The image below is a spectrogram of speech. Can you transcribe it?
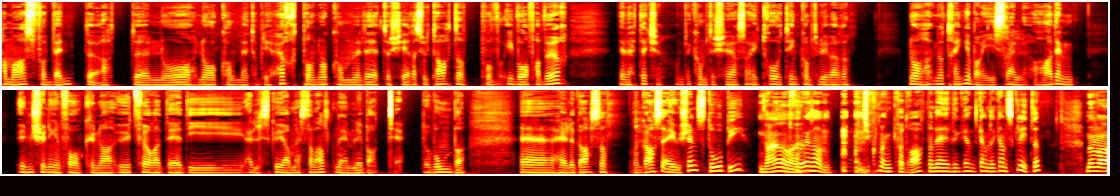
Hamas forventer at uh, nå, nå kommer vi til å bli hørt på, nå kommer det til å skje resultater på, i vår favør, det vet jeg ikke om det kommer til å skje. Altså, jeg tror ting kommer til å bli verre. Nå, nå trenger bare Israel å ha den unnskyldningen for å kunne utføre det de elsker å gjøre mest av alt, nemlig bare teppebombe eh, hele Gaza. Og Gaza er jo ikke en stor by. Nei, nei, Jeg tror nei. det er sånn, jeg vet ikke hvor mange kvadrat, men det, er det er ganske lite. Men hva,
